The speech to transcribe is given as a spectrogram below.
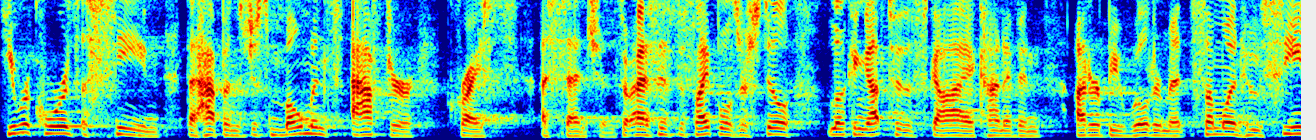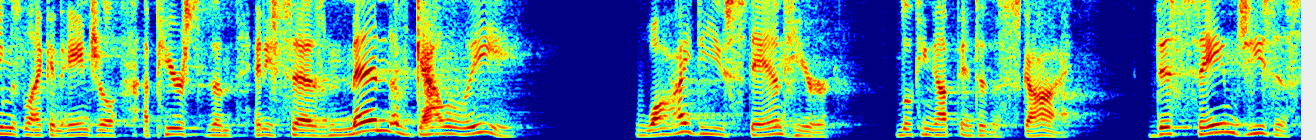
he records a scene that happens just moments after Christ's ascension. So, as his disciples are still looking up to the sky, kind of in utter bewilderment, someone who seems like an angel appears to them and he says, Men of Galilee, why do you stand here looking up into the sky? This same Jesus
